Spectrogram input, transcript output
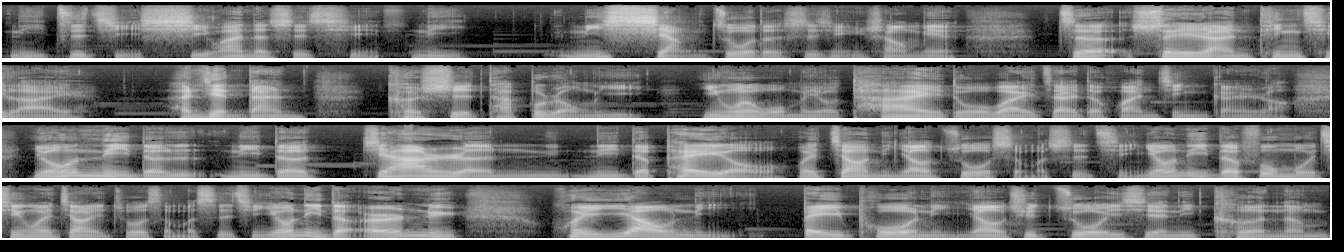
你自己喜欢的事情，你。你想做的事情上面，这虽然听起来很简单，可是它不容易，因为我们有太多外在的环境干扰，有你的你的家人，你的配偶会叫你要做什么事情，有你的父母亲会叫你做什么事情，有你的儿女会要你被迫你要去做一些你可能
